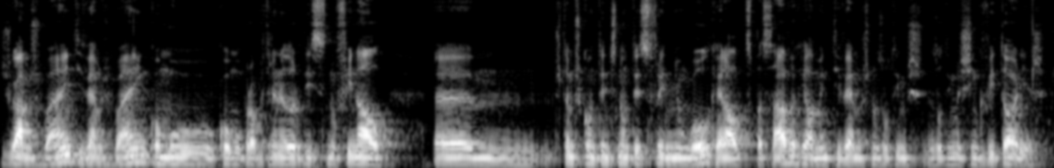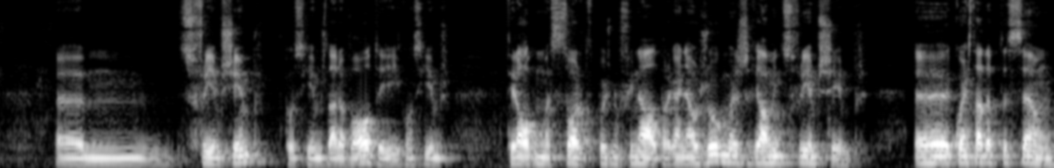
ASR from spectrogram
Jogámos bem, tivemos bem, como, como o próprio treinador disse no final, um, estamos contentes de não ter sofrido nenhum gol, que era algo que se passava. Realmente tivemos nos últimos, nas últimas cinco vitórias, um, sofríamos sempre, conseguíamos dar a volta e conseguíamos ter alguma sorte depois no final para ganhar o jogo, mas realmente sofríamos sempre. Uh, com esta adaptação,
